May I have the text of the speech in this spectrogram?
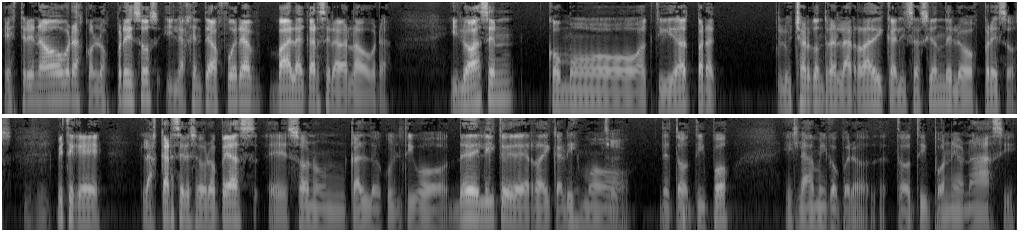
estrena obras con los presos y la gente de afuera va a la cárcel a ver la obra. Y lo hacen como actividad para luchar contra la radicalización de los presos. Viste que las cárceles europeas eh, son un caldo de cultivo de delito y de radicalismo de todo tipo, islámico, pero de todo tipo, neonazi.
